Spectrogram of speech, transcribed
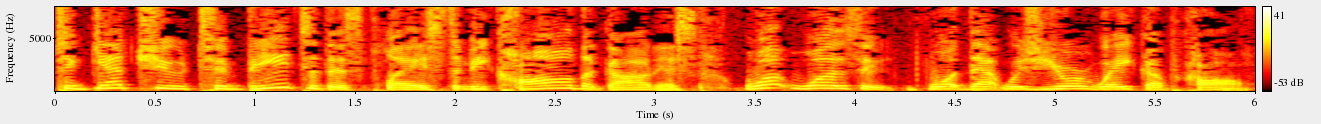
to get you to be to this place, to be called the goddess? What was it what that was your wake up call?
